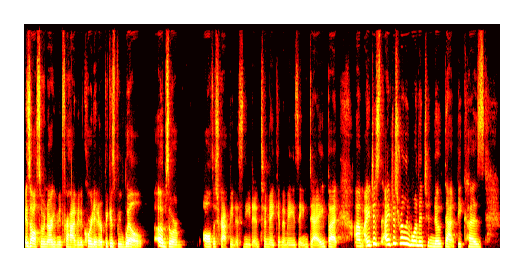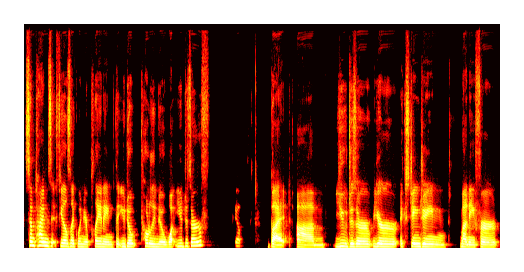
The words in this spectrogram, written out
is also an argument for having a coordinator because we will absorb all the scrappiness needed to make an amazing day but um, i just i just really wanted to note that because sometimes it feels like when you're planning that you don't totally know what you deserve yep. but um, you deserve you're exchanging money for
